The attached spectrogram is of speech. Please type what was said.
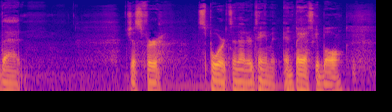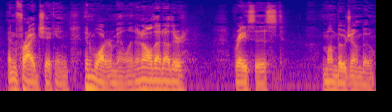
that just for sports and entertainment and basketball and fried chicken and watermelon and all that other racist mumbo jumbo.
